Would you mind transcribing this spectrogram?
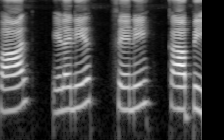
പാൽ ഇളനീർ ഫെനി കാപ്പി.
